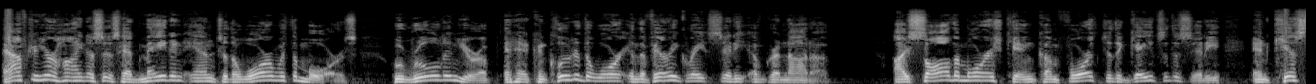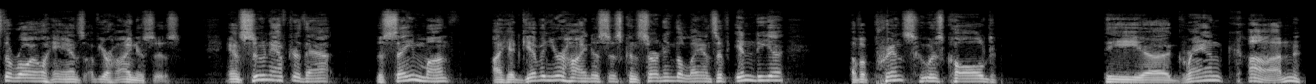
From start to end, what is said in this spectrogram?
after your highnesses had made an end to the war with the Moors, who ruled in Europe and had concluded the war in the very great city of Granada, I saw the Moorish king come forth to the gates of the city and kiss the royal hands of your highnesses. And soon after that, the same month, I had given your highnesses concerning the lands of India of a prince who is called the uh, Grand Khan,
